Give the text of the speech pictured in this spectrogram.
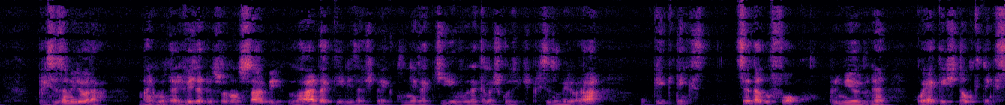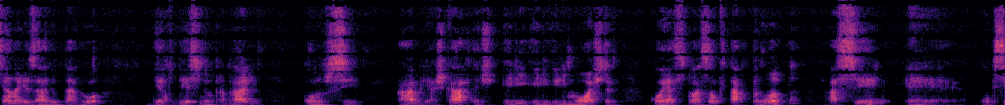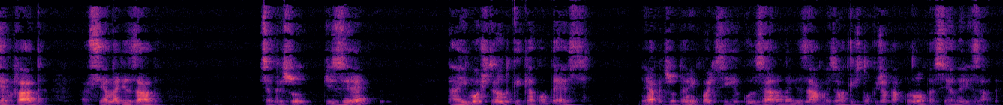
precisa melhorar, mas muitas vezes a pessoa não sabe lá daqueles aspectos negativos, daquelas coisas que precisam melhorar, o que, que tem que ser dado foco primeiro, né? Qual é a questão que tem que ser analisada? E o tarô, dentro desse meu trabalho, quando se abre as cartas, ele, ele, ele mostra qual é a situação que está pronta a ser é, observada, a ser analisada. Se a pessoa quiser, está aí mostrando o que, que acontece. Né? A pessoa também pode se recusar a analisar, mas é uma questão que já está pronta a ser analisada.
